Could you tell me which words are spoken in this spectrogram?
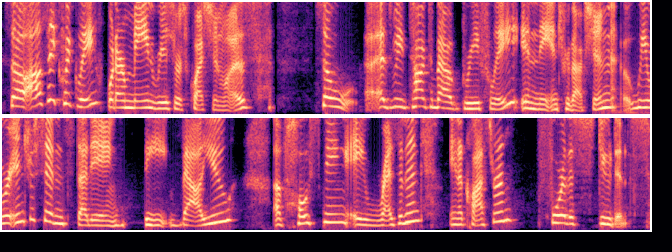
So I'll say quickly what our main research question was. So, uh, as we talked about briefly in the introduction, we were interested in studying the value of hosting a resident in a classroom for the students.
